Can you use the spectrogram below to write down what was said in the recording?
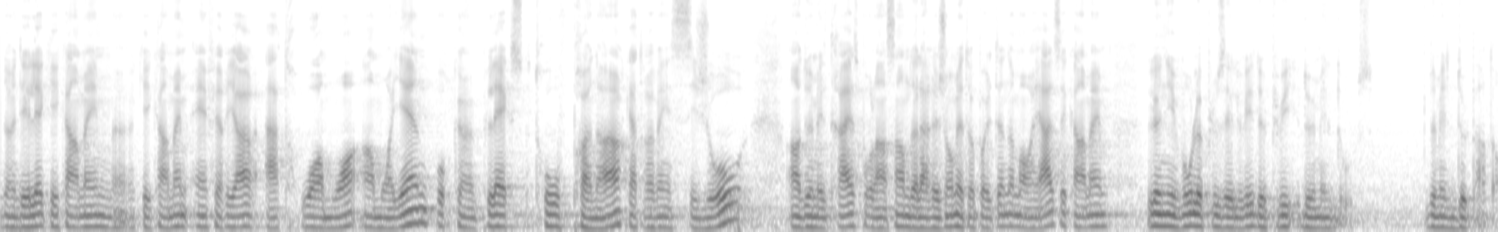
d'un délai qui est, quand même, euh, inférieur à trois mois en moyenne pour qu'un plex trouve preneur, 86 jours. En 2013, pour l'ensemble de la région métropolitaine de Montréal, c'est quand même le niveau le plus élevé depuis 2012, 2002. Pardon.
